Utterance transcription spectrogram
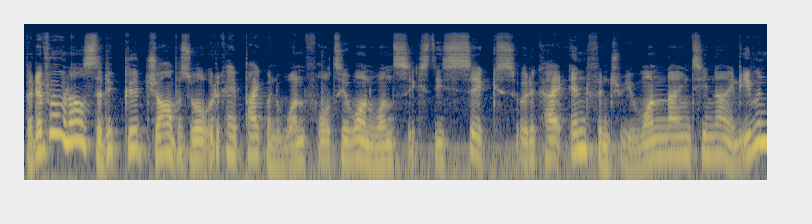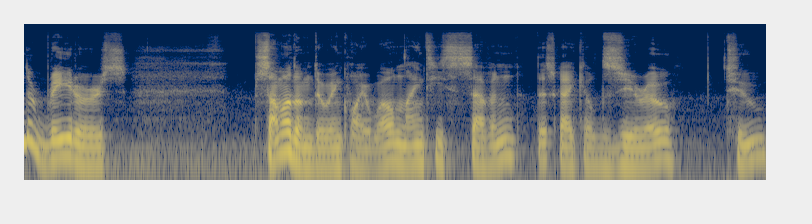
But everyone else did a good job as well. Uruk-hai Pikemen, 141, 166. Uruk-hai Infantry, 199. Even the Raiders some of them doing quite well, 97. This guy killed 0, 2.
